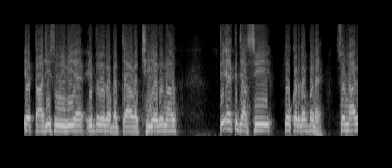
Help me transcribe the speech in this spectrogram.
ਇਹ ਤਾਜੀ ਸੂਈ ਵੀ ਹੈ ਇਧਰ ਇਹਦਾ ਬੱਚਾ ਵੱਛੀ ਹੈ ਇਹਦੇ ਨਾਲ ਤੇ ਇੱਕ ਜਰਸੀ ਟੋਕੜ ਗੱਭਣ ਹੈ। ਸੋ ਨਾਗ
